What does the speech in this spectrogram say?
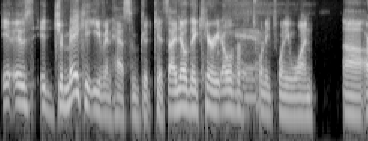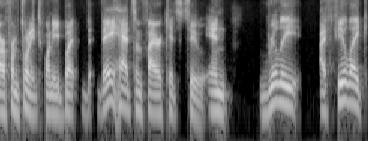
It, it was it, Jamaica even has some good kits. I know they carried over yeah. from 2021 uh, or from 2020, but th- they had some fire kits too. And really, I feel like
